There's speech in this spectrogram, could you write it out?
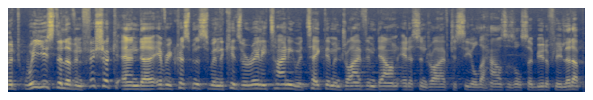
but we used to live in Fish Hoek, and uh, every Christmas, when the kids were really tiny, we'd take them and drive them down Edison Drive to see all the houses also beautifully lit up.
